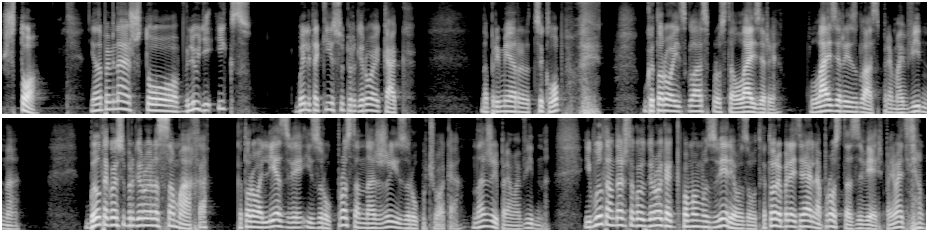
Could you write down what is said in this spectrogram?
что? Я напоминаю, что в Люди X были такие супергерои, как, например, Циклоп, у которого из глаз просто лазеры. Лазеры из глаз, прямо видно. Был такой супергерой Росомаха, которого лезвие из рук, просто ножи из рук у чувака. Ножи прямо видно. И был там даже такой герой, как, по-моему, Зверь его зовут, который, блядь, реально просто зверь, понимаете? Там,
